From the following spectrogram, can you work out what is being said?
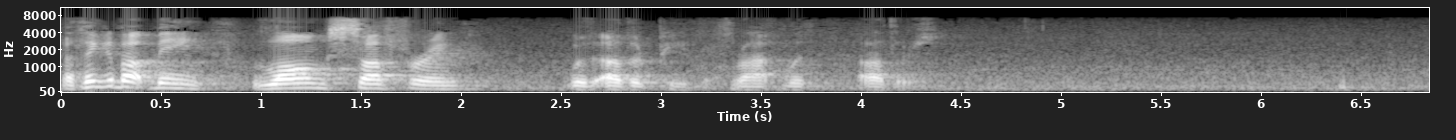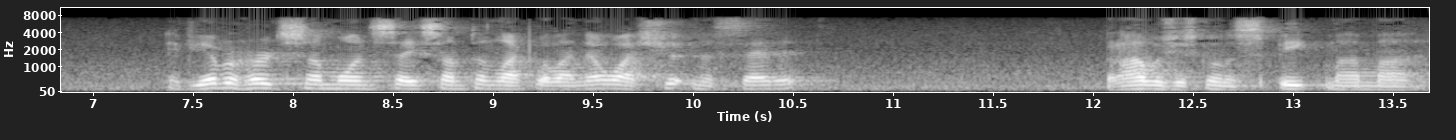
Now think about being long suffering with other people, right? With others. Have you ever heard someone say something like, Well, I know I shouldn't have said it, but I was just going to speak my mind?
